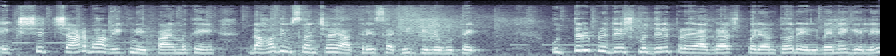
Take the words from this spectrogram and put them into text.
एकशे चार भाविक नेपाळमध्ये दहा दिवसांच्या यात्रेसाठी गेले होते. उत्तर प्रदेशमधील प्रयागराजपर्यंत रेल्वेने गेले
